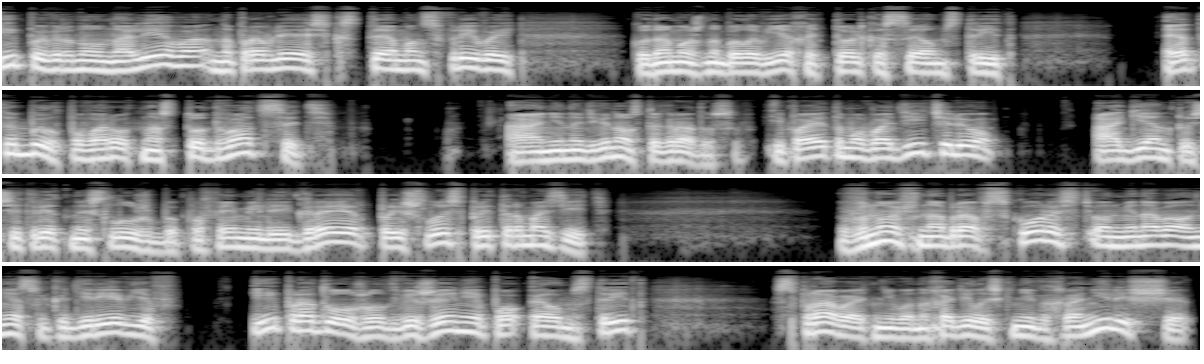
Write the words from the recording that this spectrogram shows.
и повернул налево, направляясь к Стэмонс-фривей, куда можно было въехать только с Элм-стрит — это был поворот на 120, а не на 90 градусов, и поэтому водителю, агенту секретной службы по фамилии Грейер, пришлось притормозить. Вновь набрав скорость, он миновал несколько деревьев и продолжил движение по Элм-стрит. Справа от него находилось книгохранилище,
